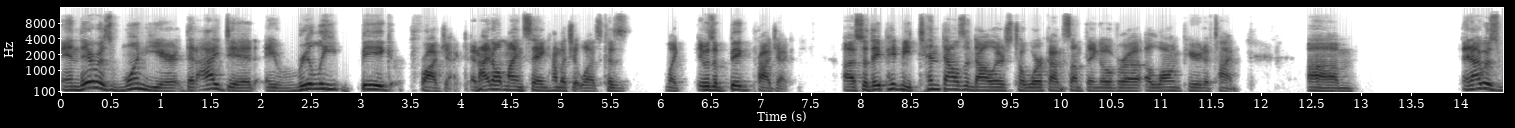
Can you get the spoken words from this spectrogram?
And there was one year that I did a really big project, and I don't mind saying how much it was because like it was a big project. Uh, so they paid me ten thousand dollars to work on something over a, a long period of time, um, and I was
